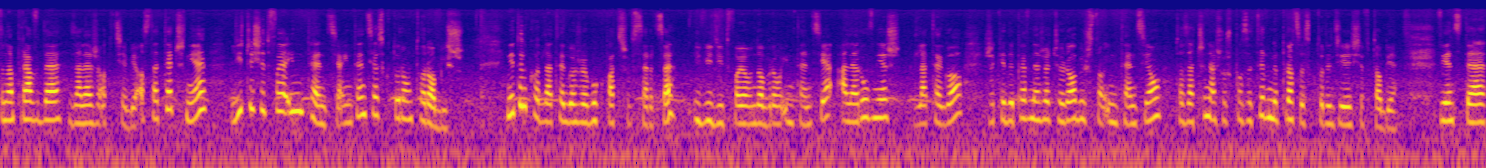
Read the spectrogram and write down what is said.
to naprawdę zależy od Ciebie. Ostatecznie liczy się Twoja intencja, intencja, z którą to robisz. Nie tylko dlatego, że Bóg patrzy w serce i widzi Twoją dobrą intencję, ale również dlatego, że kiedy pewne rzeczy robisz z tą intencją, to zaczynasz już pozytywny proces, który dzieje się w Tobie. Więc te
